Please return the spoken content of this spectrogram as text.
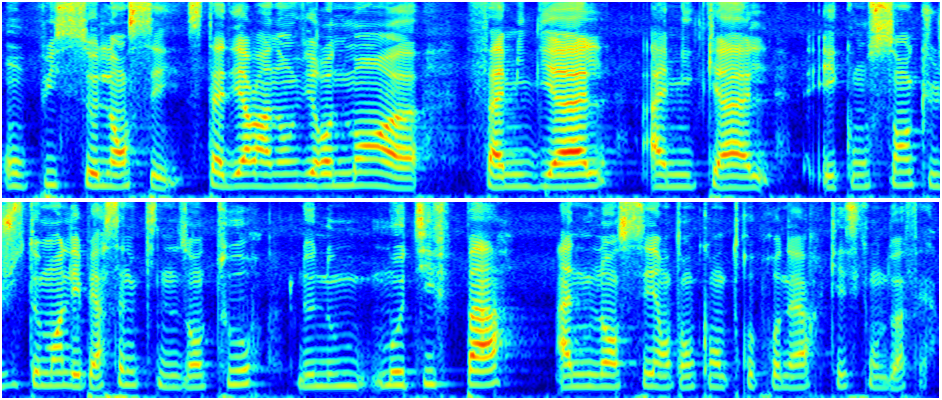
on puisse se lancer, c'est-à-dire un environnement familiale, amicale, et qu'on sent que justement les personnes qui nous entourent ne nous motivent pas à nous lancer en tant qu'entrepreneur, qu'est-ce qu'on doit faire?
